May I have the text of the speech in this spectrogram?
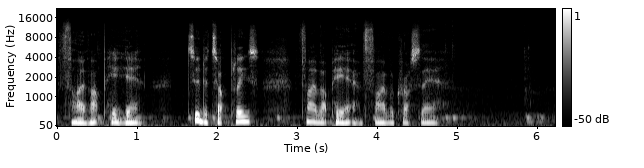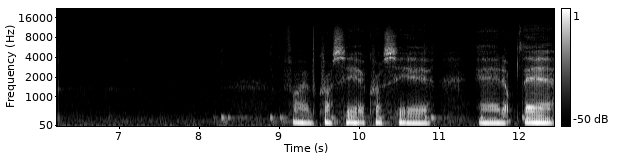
five up here, to the top please, five up here and five across there. Five across here, across here, and up there.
